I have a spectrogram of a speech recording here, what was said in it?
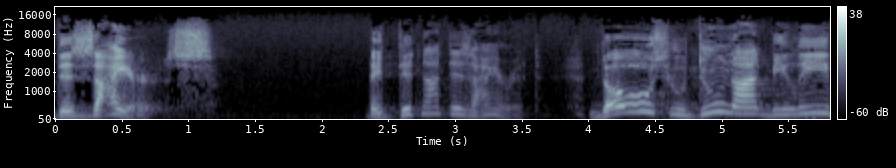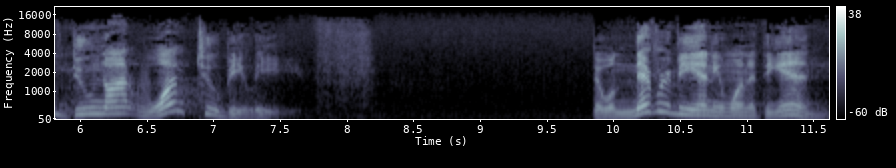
desires. They did not desire it. Those who do not believe do not want to believe. There will never be anyone at the end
